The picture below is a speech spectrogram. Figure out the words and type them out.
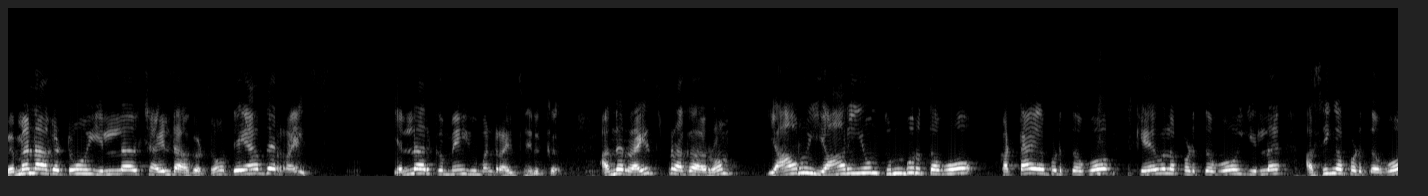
women ஆகட்டும் இல்லை சைல்டு ஆகட்டும் தே ஹேவ் த ரைட்ஸ் எல்லாருக்குமே ஹியூமன் ரைட்ஸ் இருக்கு. அந்த ரைட்ஸ் பிரகாரம் யாரும் யாரையும் துன்புறுத்தவோ கட்டாயப்படுத்தவோ கேவலப்படுத்தவோ இல்லை அசிங்கப்படுத்தவோ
